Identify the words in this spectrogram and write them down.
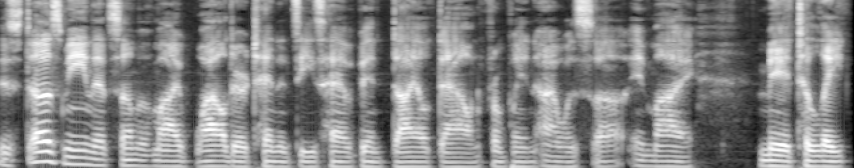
this does mean that some of my wilder tendencies have been dialed down from when I was uh, in my mid to late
